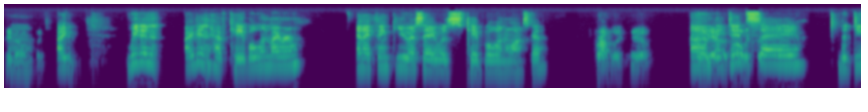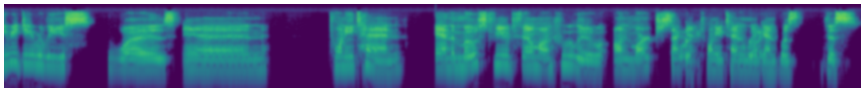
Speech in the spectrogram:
you know, I we didn't I didn't have cable in my room, and I think USA was cable in Alaska. probably yeah. Um, Well, yeah, they did say the DVD release was in 2010, and the most viewed film on Hulu on March 2nd, March. 2010 Right. weekend was this,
